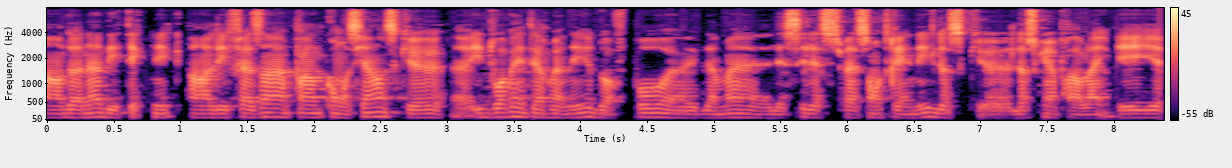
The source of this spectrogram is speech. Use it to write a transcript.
en donnant des techniques, en les faisant prendre conscience qu'ils euh, doivent intervenir, doivent pas, évidemment, laisser la situation traîner lorsque lorsqu'il y a un problème. Et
